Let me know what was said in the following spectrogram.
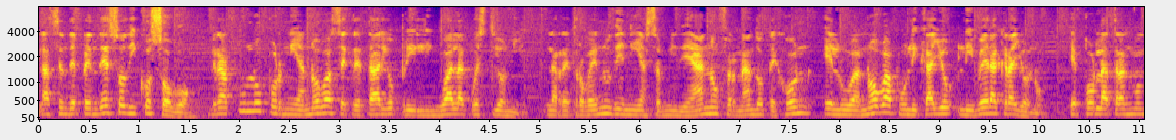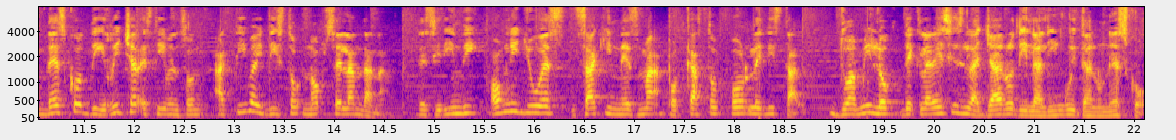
la sendependezo di Kosovo, gratulo por nia nova secretario pri linguala questioni, la retrovenu de nia Fernando Tejón, el uanova publicayo Libera Crayono, por la transmondesco di Richard Stevenson, activa y disto Zelandana, de Sirindi, Omni US Saki Nesma podcasto por le distal. Duamilog declaresis la yaro di la lingui l'UNESCO,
